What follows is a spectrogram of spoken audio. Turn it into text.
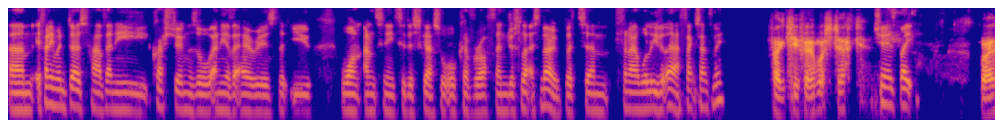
Um, if anyone does have any questions or any other areas that you want Anthony to discuss or, or cover off, then just let us know. But um, for now, we'll leave it there. Thanks, Anthony. Thank you very much, Jack. Cheers, bye. Bye.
